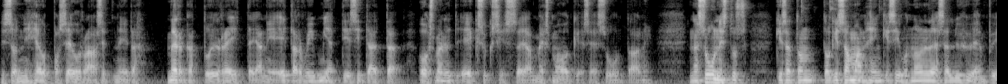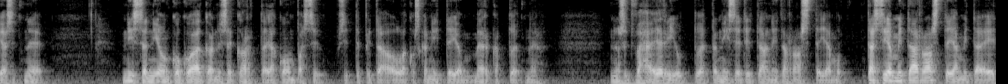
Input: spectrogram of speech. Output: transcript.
niin se on niin helppo seuraa sit niitä merkattuja reittejä, niin ei tarvii miettiä sitä, että onko mä nyt eksyksissä ja meks mä oikeaan suuntaan. Niin nämä suunnistuskisat on toki samanhenkisiä, mutta ne on yleensä lyhyempiä. Sitten ne, niissä niin on koko ajan niin se kartta ja kompassi sitten pitää olla, koska niitä ei ole merkattu, että ne, ne on sitten vähän eri juttu, että niissä etsitään niitä rasteja, mutta tässä ei ole mitään rasteja, mitä ei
